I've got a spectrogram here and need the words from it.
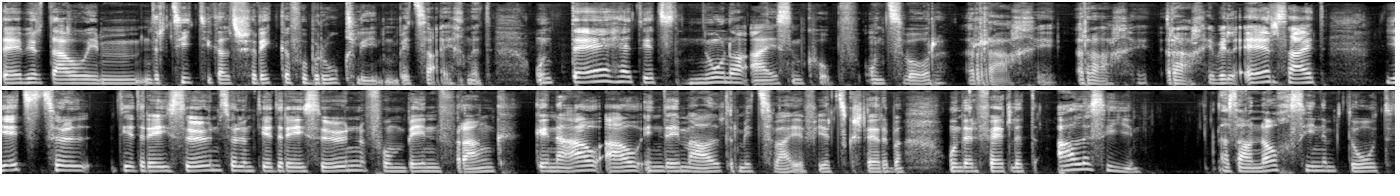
Der wird auch in der Zeitung als Schrecken von Brooklyn bezeichnet. Und der hat jetzt nur noch eins im Kopf. Und zwar Rache, Rache, Rache. Weil er sagt, Jetzt soll die drei Söhne, sollen die drei Söhne von Ben Frank genau auch in dem Alter mit 42 sterben. Und er fädelt alles ein, dass auch nach seinem Tod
